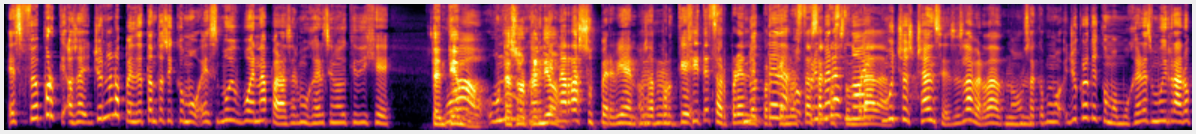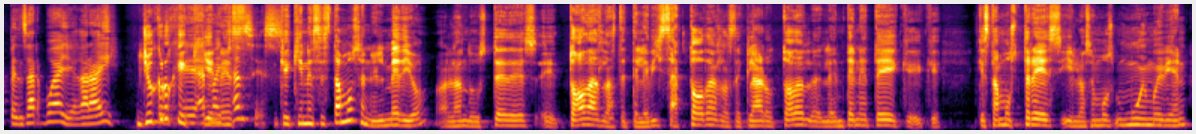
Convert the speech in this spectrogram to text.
es feo porque, o sea, yo no lo pensé tanto así como es muy buena para ser mujer, sino que dije, te entiendo. Wow, una te sorprendió. Mujer que narra súper bien. O sea, porque. Sí, te sorprende porque no estás acostumbrada. No hay muchos chances, es la verdad, ¿no? O sea, como, yo creo que como mujer es muy raro pensar, voy a llegar ahí. Yo creo que quienes, que quienes estamos en el medio, hablando de ustedes, eh, todas las de Televisa, todas las de Claro, todas las en TNT, que, que que estamos tres y lo hacemos muy, muy bien,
